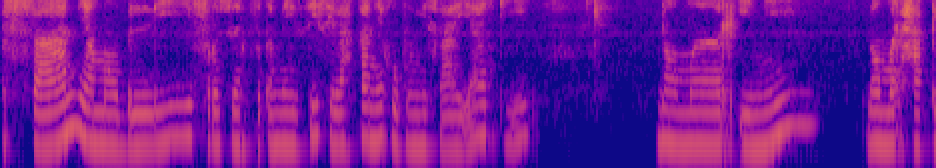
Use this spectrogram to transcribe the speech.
pesan, yang mau beli frozen food amazing silahkan ya hubungi saya di nomor ini nomor HP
